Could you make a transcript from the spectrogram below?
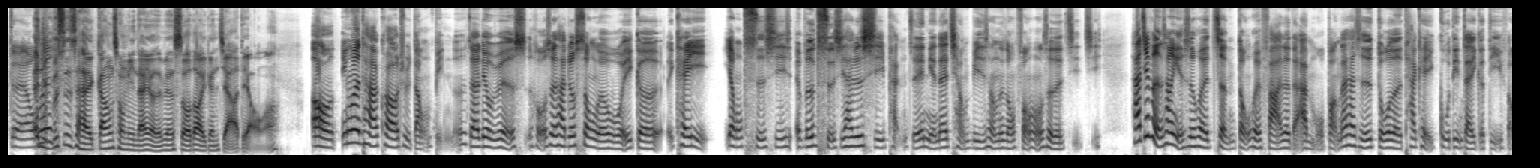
对啊，哎，你不是才刚从你男友那边收到一根假屌吗？哦，因为他快要去当兵了，在六月的时候，所以他就送了我一个可以。用磁吸，呃，不是磁吸，它就是吸盘，直接粘在墙壁上那种粉红色的机机。它基本上也是会震动、会发热的按摩棒，但它只是多了，它可以固定在一个地方。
